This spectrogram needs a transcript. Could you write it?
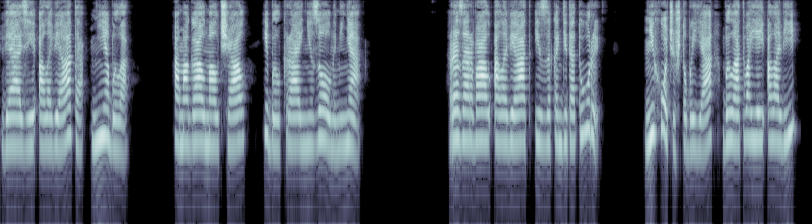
Вязи Алавиата не было. а Магал молчал и был крайне зол на меня. Разорвал Алавиат из-за кандидатуры? Не хочешь, чтобы я была твоей Алави?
